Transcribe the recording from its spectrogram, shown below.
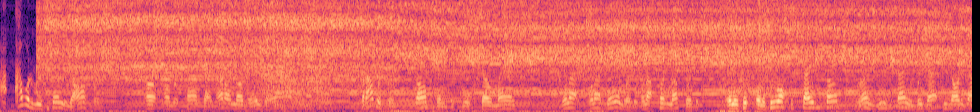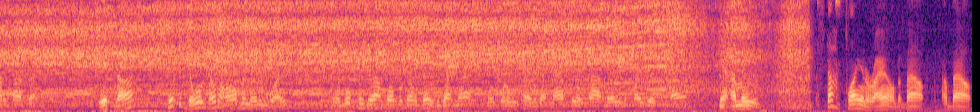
I, I would rescind the offer of, of his contract. I don't know the legal but I would think something to just show, man, we're not we're not dealing with it. We're not putting up with it. And if he, and if he wants to stay with us, great, he stay. We got he's already got a contract. If not, hit the door, go to Auburn anyway, and we'll figure out what we're going to do. We got nine. What, what are we saying? We got nine point five million to play with now. Yeah, I mean, stop playing around about about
